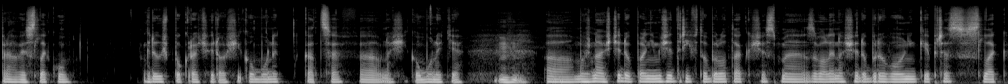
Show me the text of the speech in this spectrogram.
právě sleku kde už pokračuje další komunikace v, v naší komunitě. Mm-hmm. A možná ještě doplním, že dřív to bylo tak, že jsme zvali naše dobrovolníky přes Slack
